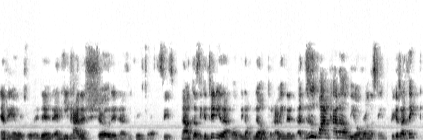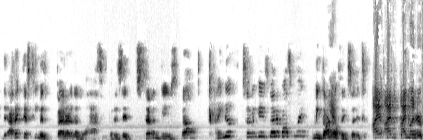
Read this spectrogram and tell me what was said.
Anthony Edwards where they did, and he kind of showed it as he proved throughout the season. Now, does he continue that? Well, we don't know, but I mean, this is why I'm kind of on the over on this team because I think I think this team is better than last season, but is it seven games? Well, kind of seven games better, possibly. I mean, Darko Yeah. thinks it. It's I, I'm it's I'm very- under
